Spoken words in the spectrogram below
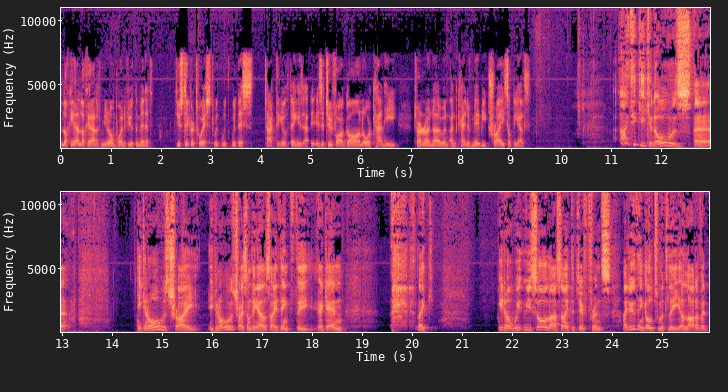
looking at looking at it from your own point of view at the minute, do you stick or twist with, with, with this tactical thing? Is is it too far gone, or can he turn around now and, and kind of maybe try something else? I think he can always uh, he can always try he can always try something else. I think the again like you know we, we saw last night the difference. I do think ultimately a lot of it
